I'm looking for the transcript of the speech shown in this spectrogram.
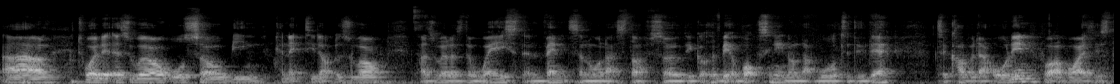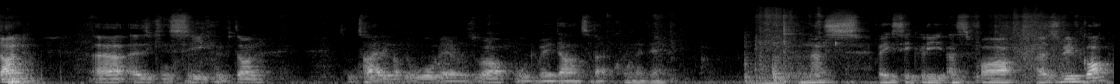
Um, toilet as well, also been connected up as well, as well as the waste and vents and all that stuff. So they've got a bit of boxing in on that wall to do there to cover that all in, but otherwise it's done. Uh, as you can see, we've done some tiling up the wall there as well, all the way down to that corner there. And that's basically as far as we've got.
